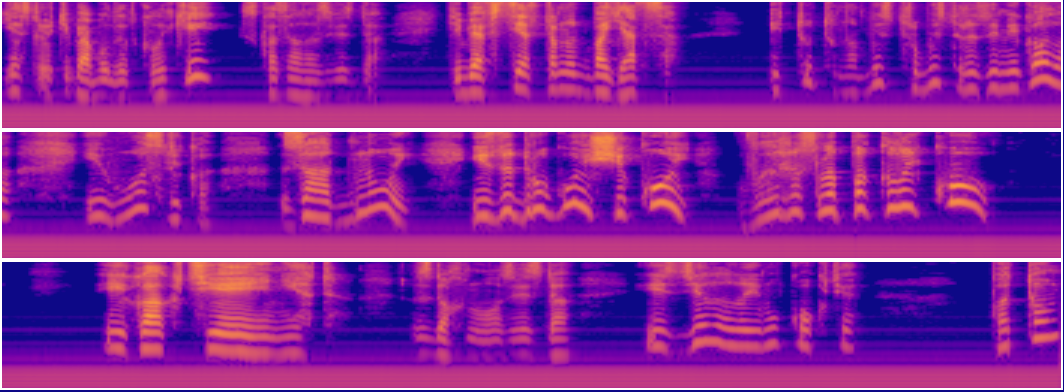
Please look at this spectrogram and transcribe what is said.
«Если у тебя будут клыки, — сказала звезда, — тебя все станут бояться, и тут она быстро-быстро замигала, и у ослика за одной и за другой щекой выросла по клыку. И когтей нет, вздохнула звезда и сделала ему когти. Потом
